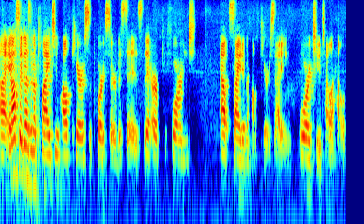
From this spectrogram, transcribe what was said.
Uh, it also doesn't apply to healthcare support services that are performed outside of a healthcare setting or to telehealth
